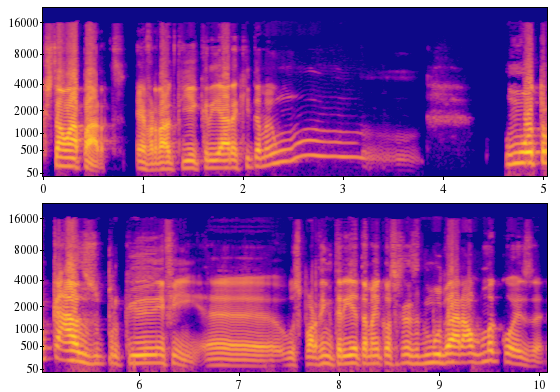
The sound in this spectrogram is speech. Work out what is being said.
questão à parte, é verdade que ia criar aqui também um, um outro caso, porque, enfim, o Sporting teria também com certeza de mudar alguma coisa.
